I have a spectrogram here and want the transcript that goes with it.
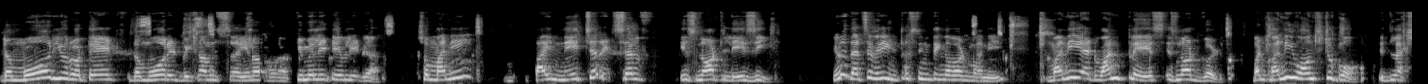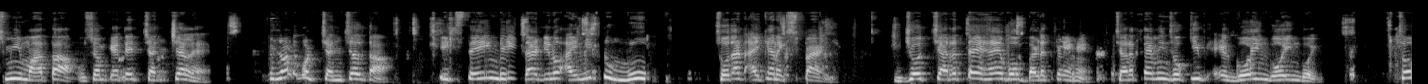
the more you rotate, the more it becomes, uh, you know, cumulatively. So money by nature itself is not lazy. You know, that's a very interesting thing about money. Money at one place is not good, but money wants to go. It's Lakshmi Mata, उसे हम कहते हैं चंचल है. It's not about chanchalta. It's saying that, you know, I need to move so that I can expand. जो चरते हैं वो बढ़ते हैं चरते मीन्स वो कीप गोइंग गोइंग गोइंग सो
